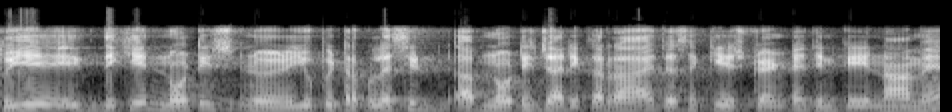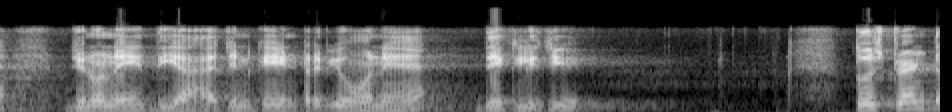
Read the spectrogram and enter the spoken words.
तो ये देखिए नोटिस यूपी ट्रिपल एस अब नोटिस जारी कर रहा है, जैसे कि स्टूडेंट हैं जिनके नाम है, जिन्होंने दिया है, जिनके इंटरव्यू होने हैं, देख लीजिए। तो स्टूडेंट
